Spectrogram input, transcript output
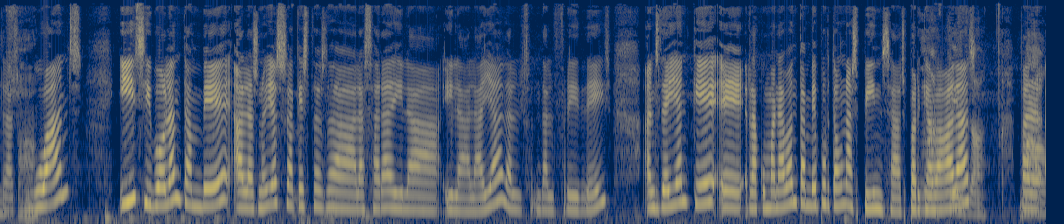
nosaltres. Ah. Guants, i si volen també a les noies aquestes de la Sara i la, i la Laia del, del Free Days ens deien que eh, recomanaven també portar unes pinces perquè a Unes vegades pinces. per, Val.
